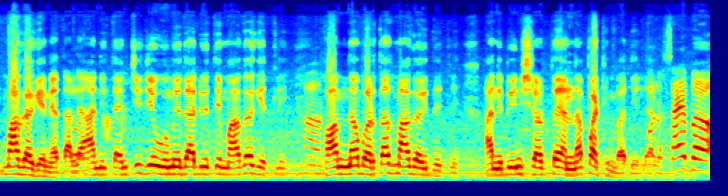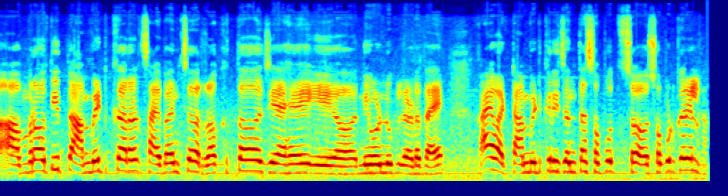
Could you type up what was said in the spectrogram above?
मागं घेण्यात आला. आणि त्यांची जी उमेदवारी होती मागं घेतली. हा. फॉर्म न भरताच मागं घेतली. आणि बिनशर्त यांना पाठिंबा दिला बरं, साहेब अमरावतीत आंबेडकर साहेबांचं रक्त जे आहे हे, अ, निवडणूक लढत आहे. काय वाटतं? आंबेडकरी जनता सपोर्ट सपोर्ट करेल का?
